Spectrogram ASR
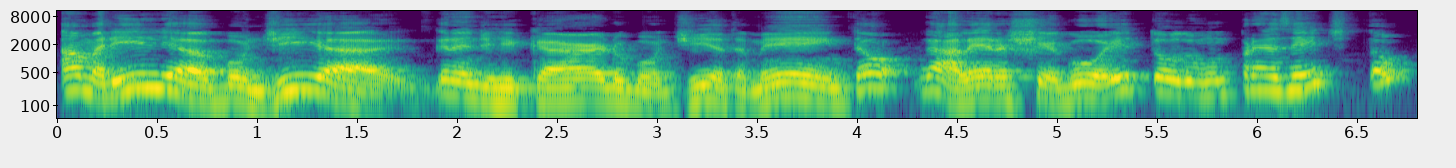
A Marília, bom dia. Grande Ricardo, bom dia também. Então, galera, chegou aí, todo mundo presente. Então,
